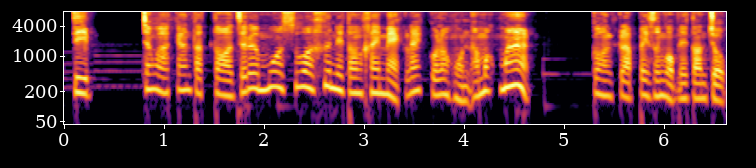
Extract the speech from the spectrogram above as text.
10. จังหวะการตัดต่อจะเริ่มมั่วซั่วขึ้นในตอนไคลแม็กและโกลาหลเอามากๆ ก่อนกลับไปสงบในตอนจบ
